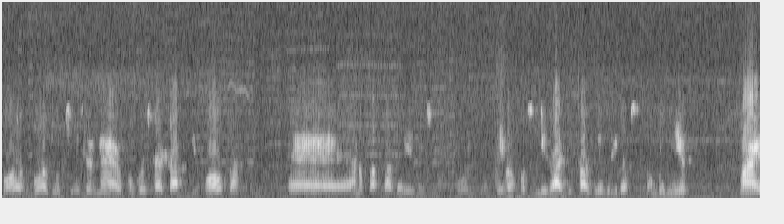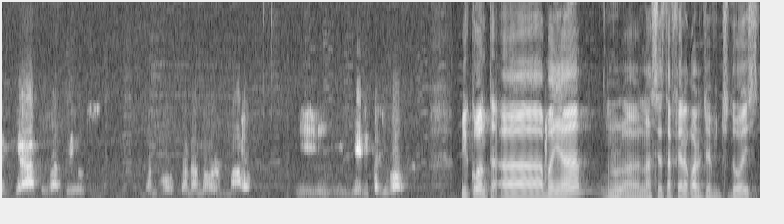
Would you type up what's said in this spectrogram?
Boas, boas notícias, né? O concurso de carcaça de volta é, ano passado aí a gente não pôde, não teve a possibilidade de fazer devido à pandemia, mas graças a Deus estamos voltando ao normal e, e ele está de volta. Me conta, uh, amanhã, uh, na sexta-feira, agora dia 22,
